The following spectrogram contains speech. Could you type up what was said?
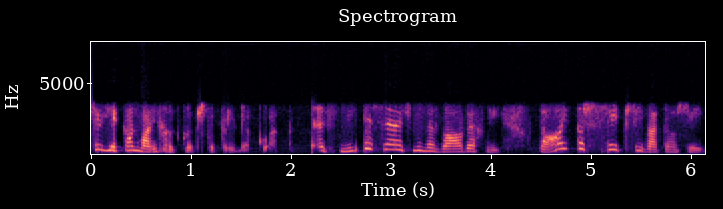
so jy kan maar die goedkoopste produk koop is nie te sê as minderwaardig nie daai persepsie wat ons het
